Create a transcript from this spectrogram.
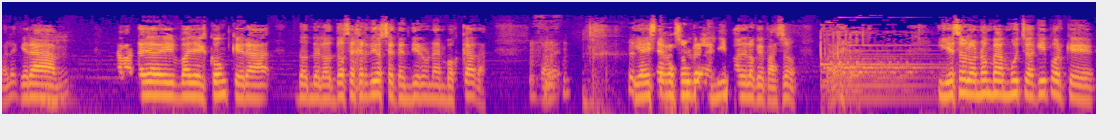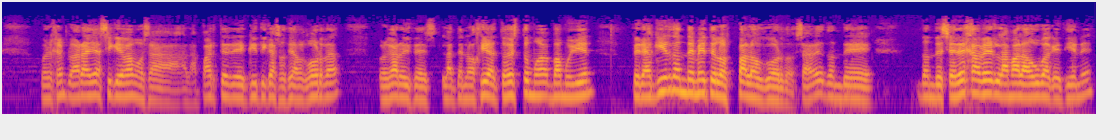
¿vale? Que era la batalla del Valle del Con, que era donde los dos ejércitos se tendieron una emboscada, ¿sabes? Y ahí se resuelve el enigma de lo que pasó. Y eso lo nombran mucho aquí porque, por ejemplo, ahora ya sí que vamos a, la parte de crítica social gorda, porque claro, dices, la tecnología, todo esto va muy bien, pero aquí es donde mete los palos gordos, ¿sabes? Donde, donde se deja ver la mala uva que tiene,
